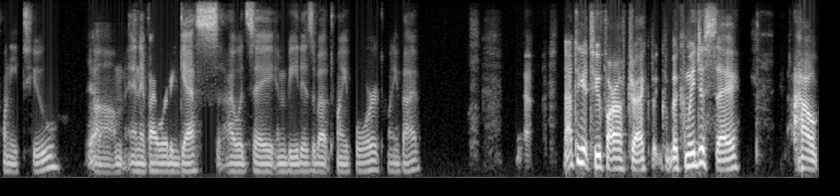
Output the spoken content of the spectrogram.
22. Yeah. Um, and if I were to guess, I would say Embiid is about 24, 25. Not to get too far off track, but but can we just say how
